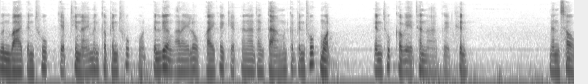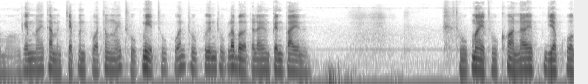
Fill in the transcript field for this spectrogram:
วุ่นวายเป็นทุกข์เจ็บที่ไหน มันก็เป็นทุกข์หมด เป็นเรื่องอะไรโรคภัยไข้เจ็บนานาต่าง ๆ มันก็เป็นทุกข์หมด เป็นทุกขเวทนาเกิดขึ้น มันเศร้าหมองเห็นไหมถ้ามันเจ็บมันปวดตรงไหนถูกมีดถูกขวนถูกปืนถูกระเบิดอะไรมันเป็นไปนะถูกไหมถูกค้อนอะไรเหยียบขวก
